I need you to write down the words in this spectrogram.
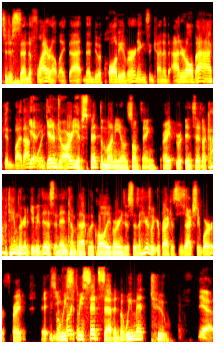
to just send a flyer out like that and then do a quality of earnings and kind of add it all back. And by that yeah, point, get them to already have spent the money on something, right? And said like, oh damn, they're going to give me this, and then come back with a quality of earnings that says, here's what your practice is actually worth, right? So we we said seven, but we meant two. Yeah.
